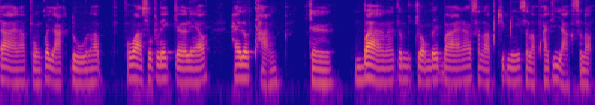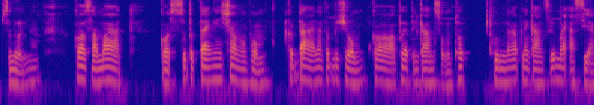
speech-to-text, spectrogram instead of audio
ได้นะผมก็อยากดูนะครับ เพราะว่าซุปเล็กเจอแล้ว ให้รถถังเจอบ้างนะท่านผู้ชมบ๊ายบายนะครับสำหรับคลิปนี้สำหรับใครที่อยากสนับสนุนนะก็สามารถกดซุปเปอร์แตงให้ช่องของผม ก็ได้นะท่านผู้ชม ก็เพื่อเป็นการสมทบทุนนะครับในการซื้อไมค์อัดเสียง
